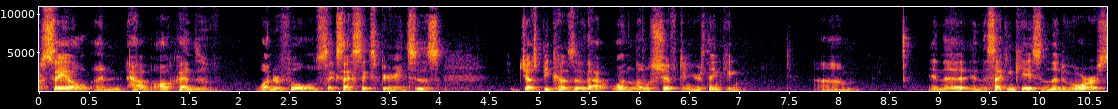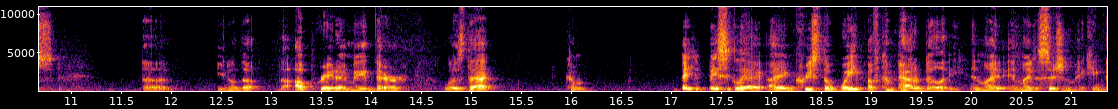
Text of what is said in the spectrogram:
sail and have all kinds of wonderful success experiences just because of that one little shift in your thinking. Um, in the in the second case, in the divorce, uh, you know the the upgrade I made there was that com- basically I, I, increased the weight of compatibility in my in my decision making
